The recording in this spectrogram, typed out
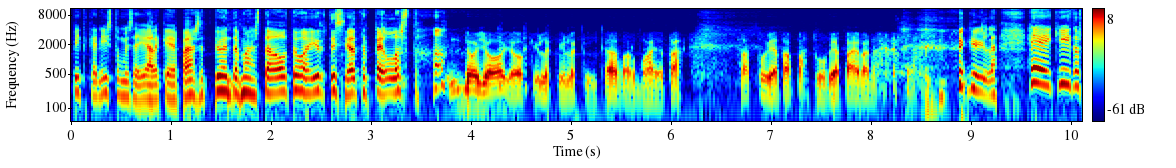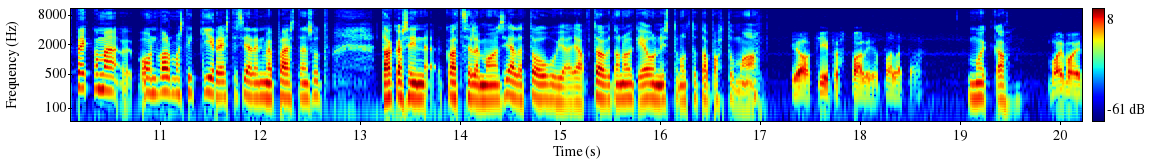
pitkän istumisen jälkeen pääset työntämään sitä autoa irti sieltä pellosta. No joo, joo, kyllä, kyllä, kyllä. Tämä varmaan jotain sattuu ja tapahtuu vielä päivän aikana. Kyllä. Hei, kiitos Pekka. Mä on varmasti kiireistä siellä, niin mä päästän sut takaisin katselemaan siellä touhuja ja toivotan oikein onnistunutta tapahtumaa. Joo, kiitos paljon. Palataan. Moikka. Moi moi.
